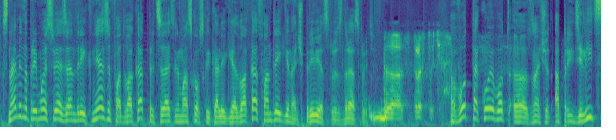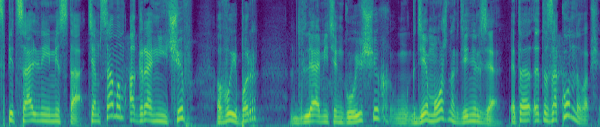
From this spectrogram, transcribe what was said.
С нами на прямой связи Андрей Князев, адвокат, председатель Московской коллегии адвокатов. Андрей Геннадьевич, приветствую, здравствуйте. Да, здравствуйте. Вот такой вот, э, значит, определить специальные места, тем самым ограничив выбор для митингующих, где можно, где нельзя. Это, это законно вообще?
